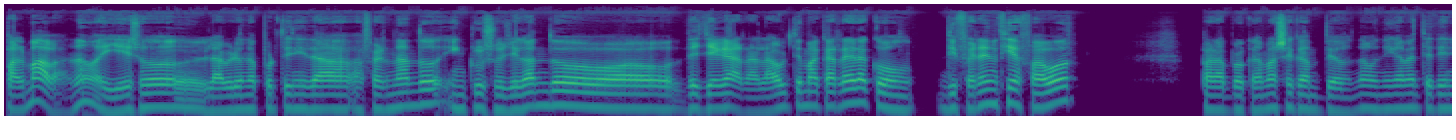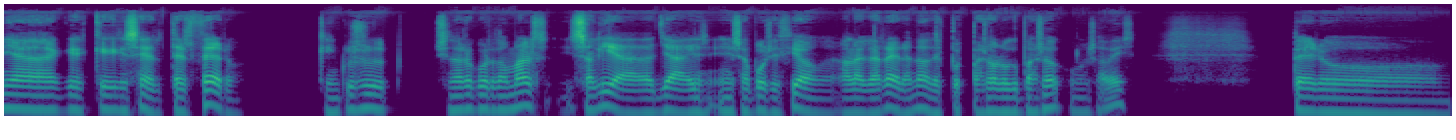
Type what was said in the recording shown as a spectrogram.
palmaba, ¿no? Y eso le abrió una oportunidad a Fernando, incluso llegando de llegar a la última carrera con diferencia a favor para proclamarse campeón, ¿no? Únicamente tenía que, ser tercero, que incluso, si no recuerdo mal, salía ya en, en esa posición a la carrera, ¿no? Después pasó lo que pasó, como sabéis pero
